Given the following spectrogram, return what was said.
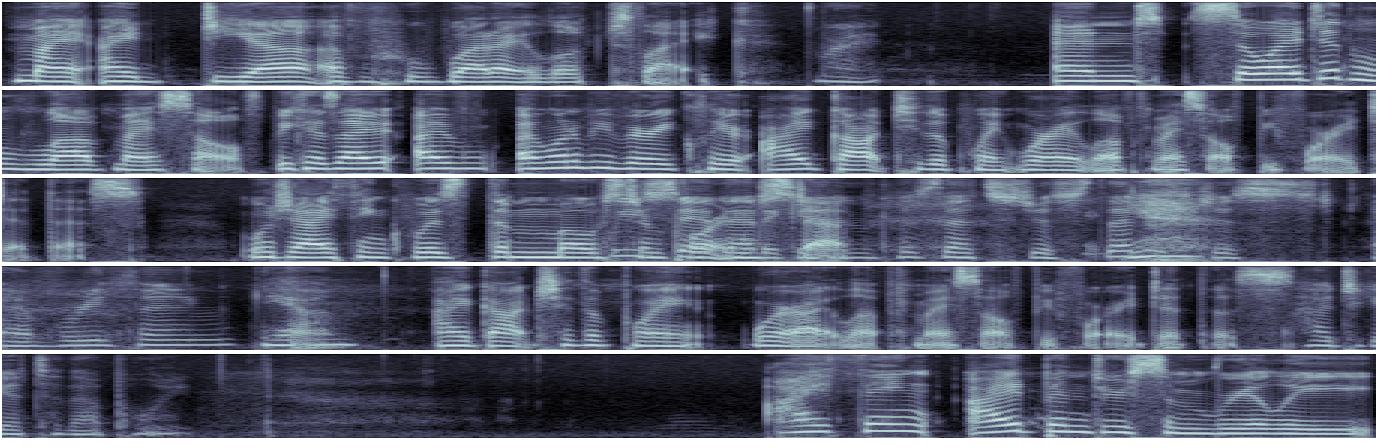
my idea of who what I looked like. Right. And so I didn't love myself because I, I, I want to be very clear. I got to the point where I loved myself before I did this, which I think was the most Will you say important that again? Because that's just that is just everything. Yeah. I got to the point where I loved myself before I did this. How'd you get to that point? I think I'd been through some really,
